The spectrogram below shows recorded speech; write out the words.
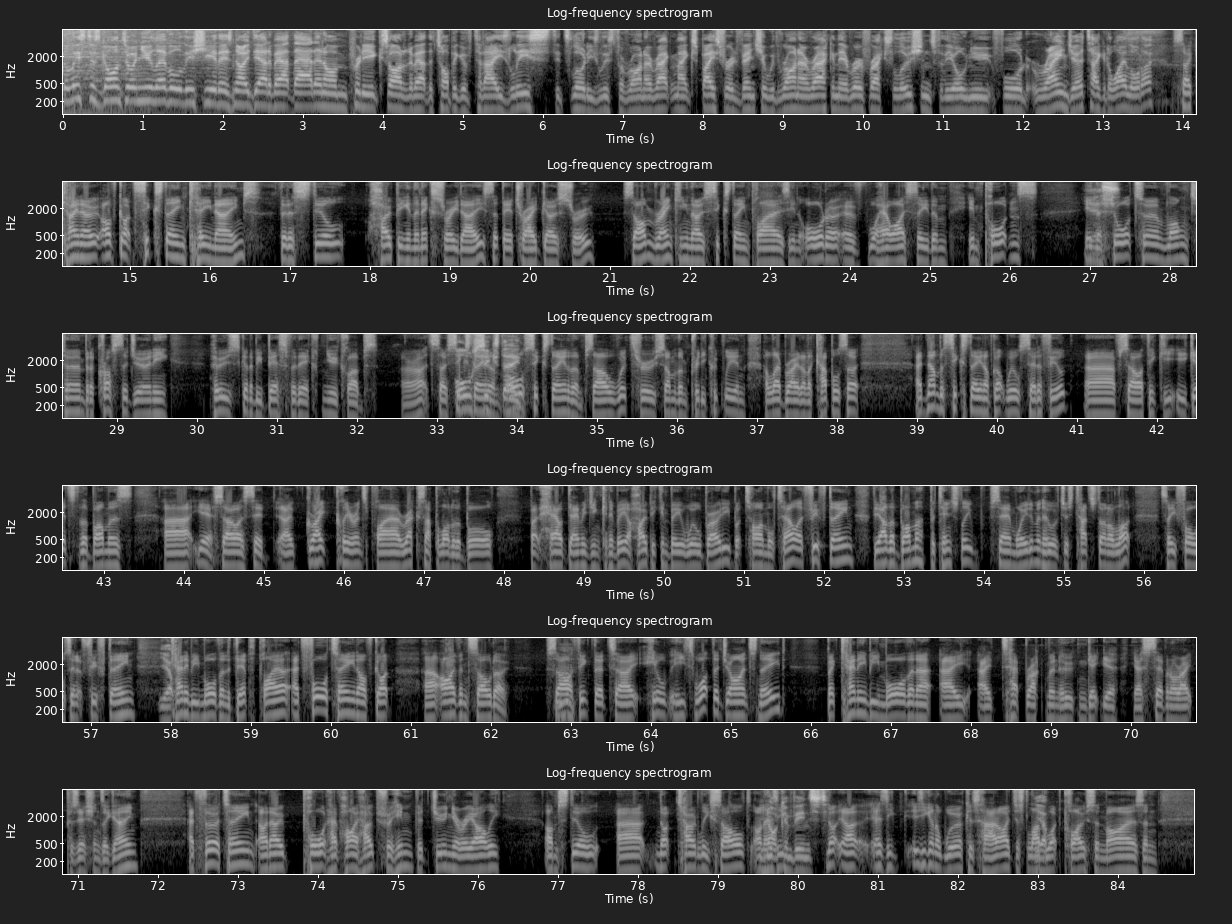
The list has gone to a new level this year, there's no doubt about that, and I'm pretty excited about the topic of today's list. It's Lloydie's list for Rhino Rack. Make space for adventure with Rhino Rack and their roof rack solutions for the all new Ford Ranger. Take it away, Lordo. So, Kano, I've got 16 key names that are still hoping in the next three days that their trade goes through. So I'm ranking those 16 players in order of how I see them importance in Yes. the short term, long term, but across the journey, who's going to be best for their new clubs. All right, so 16, Of them, 16. all 16 of them. So I'll whip through some of them pretty quickly and elaborate on a couple. So at number 16, I've got Will Setterfield. Uh, so I think he, he gets to the Bombers. Uh, yeah, so I said, uh, great clearance player, racks up a lot of the ball, but how damaging can he be? I hope he can be a Will Brodie, but time will tell. At 15, the other bomber, potentially, Sam Weideman, who we've just touched on a lot. So he falls in at 15. Yep. Can he be more than a depth player? At 14, I've got uh, Ivan Soldo. So I think that uh, he'll he's what the Giants need, but can he be more than a, a, a tap ruckman who can get you, you know, seven or eight possessions a game? At 13, I know Port have high hopes for him, but Junior Rioli, I'm still uh, not totally sold on. Has not he, convinced? Not, uh, is he is he going to work as hard? I just love Yep. what Close and Miers and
